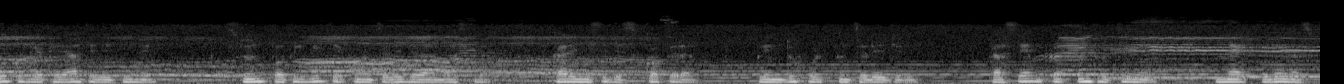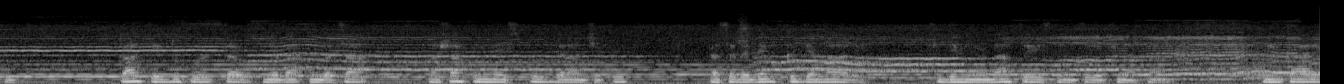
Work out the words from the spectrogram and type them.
lucrurile create de tine sunt potrivite cu înțelegerea noastră, care ni se descoperă prin Duhul înțelegerii, ca semn că întru tine ne-ai renăscut. Toate Duhul tău ne va învăța, așa cum ne-ai spus de la început, ca să vedem cât de mare și de minunată este înțelepciunea ta, prin care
